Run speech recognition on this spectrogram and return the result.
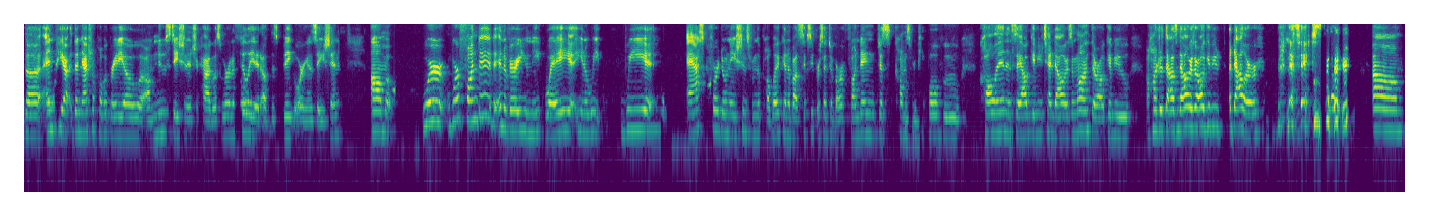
the NPR, the National Public Radio um, news station in Chicago. So we're an affiliate of this big organization. Um, we're we're funded in a very unique way. You know, we we ask for donations from the public, and about sixty percent of our funding just comes from mm-hmm. people who call in and say, "I'll give you ten dollars a month," or "I'll give you a hundred thousand dollars," or "I'll give you a dollar." That's it. So, um,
